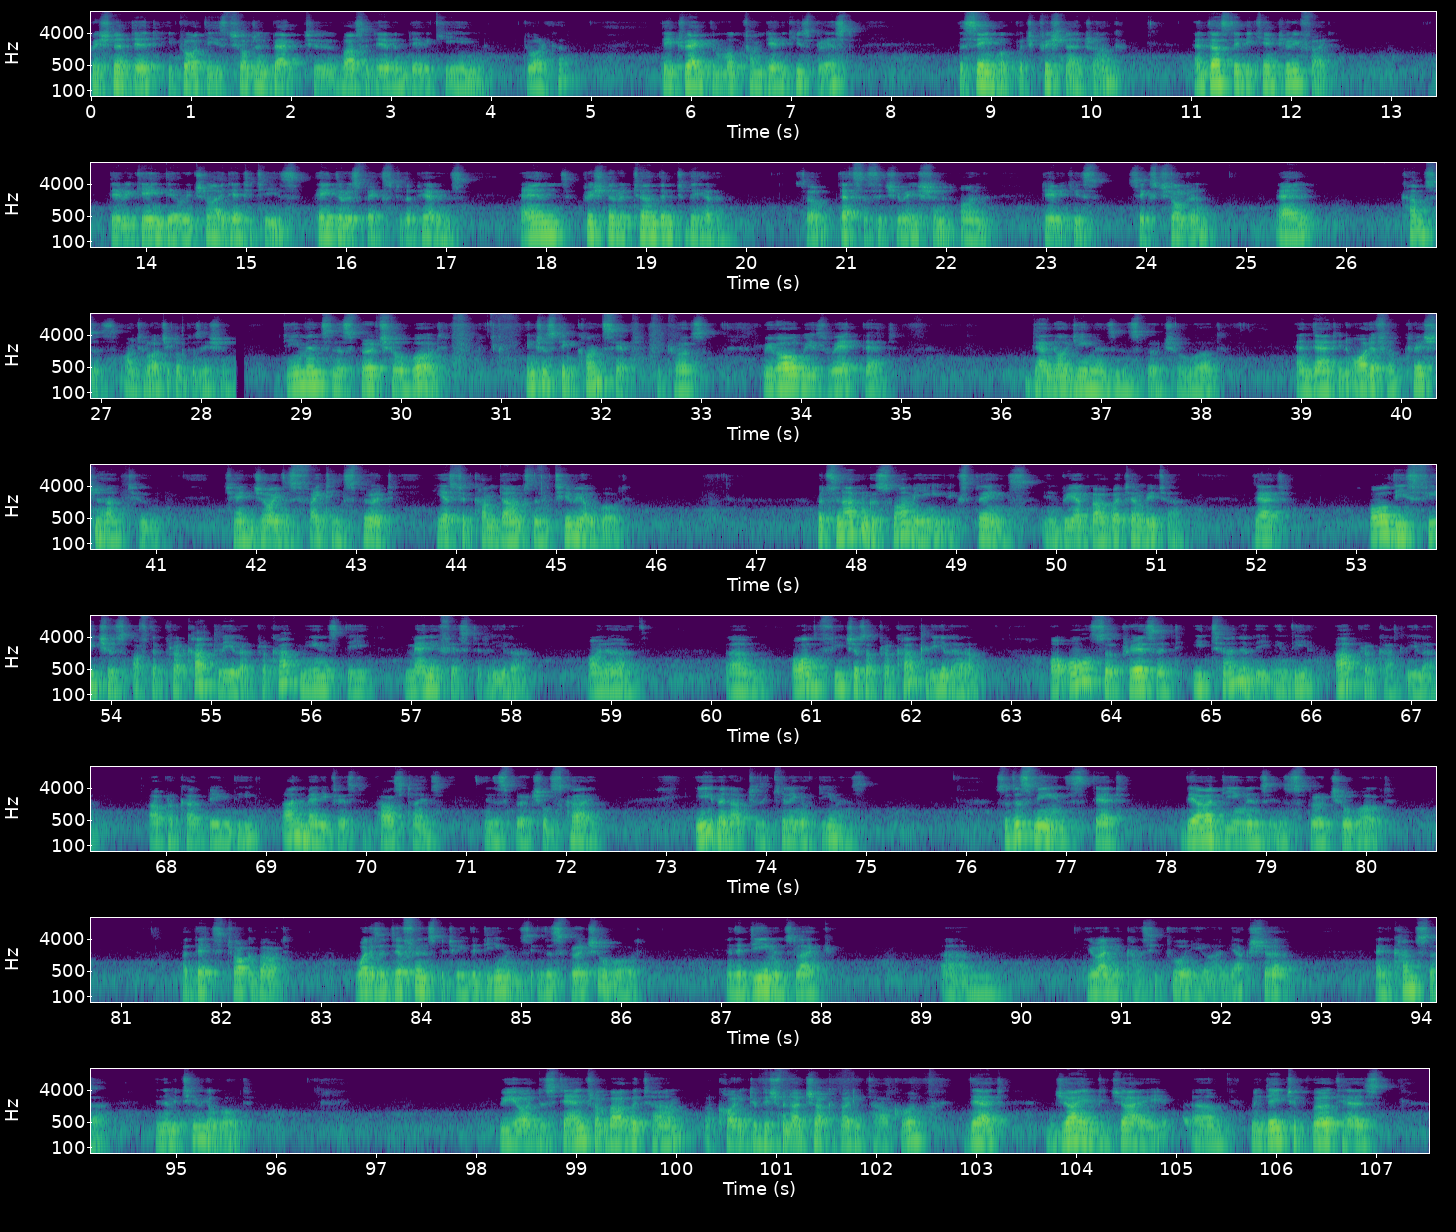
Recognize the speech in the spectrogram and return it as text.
Krishna did. He brought these children back to Vasudeva and Devaki in Dwarka. They drank the milk from Devaki's breast, the same milk which Krishna had drunk, and thus they became purified. They regained their original identities, paid their respects to the parents, and Krishna returned them to the heaven. So that's the situation on Devaki's six children and Kamsa's ontological position. Demons in the spiritual world. Interesting concept because we've always read that there are no demons in the spiritual world and that in order for Krishna to, to enjoy this fighting spirit, he has to come down to the material world. But Sanatana Goswami explains in Brihad Bhagavatamrita that all these features of the Prakat Leela, Prakat means the manifested Leela on earth. Um, all the features of Prakat Leela are also present eternally in the Aprakat Leela, Aprakat being the unmanifested pastimes in the spiritual sky, even up to the killing of demons. So this means that there are demons in the spiritual world. But let's talk about what is the difference between the demons in the spiritual world and the demons like um, Hiranyakasipu and Hiranyaksha and Kamsa in the material world. We understand from Bhagavatam, according to Vishwanath Chakravarti Thakur, that Jai and Vijay, um, when they took birth as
